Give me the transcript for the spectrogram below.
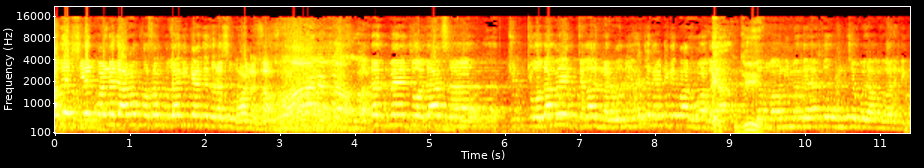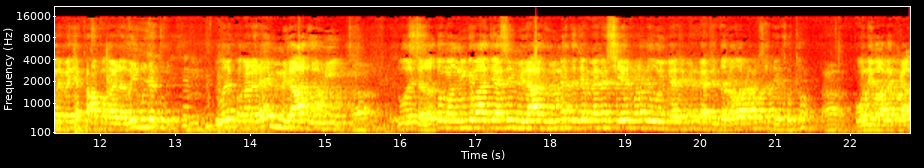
अब एक शेर पढ़ने जा रहा हूँ कसम खुदा की कहते जरा सुभान अल्लाह हज़रत में चौदह चौदह में एक जगह नरवली है जनेटी के पास वहाँ गया। जी। जब मगनी में गया तो ऊँचे पजामे वाले निकले मैंने कहा, पकड़ लिया भाई मुझे तुम तो बोले पकड़ रहे मिलाद होगी। तो बोले चलो तो मंगनी के बाद जैसे मिलाद हुई ना तो जब मैंने शेर पढ़ा तो वही बैठे मैंने बैठे तो रहो आराम से देखो तो। होने वाला क्या?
